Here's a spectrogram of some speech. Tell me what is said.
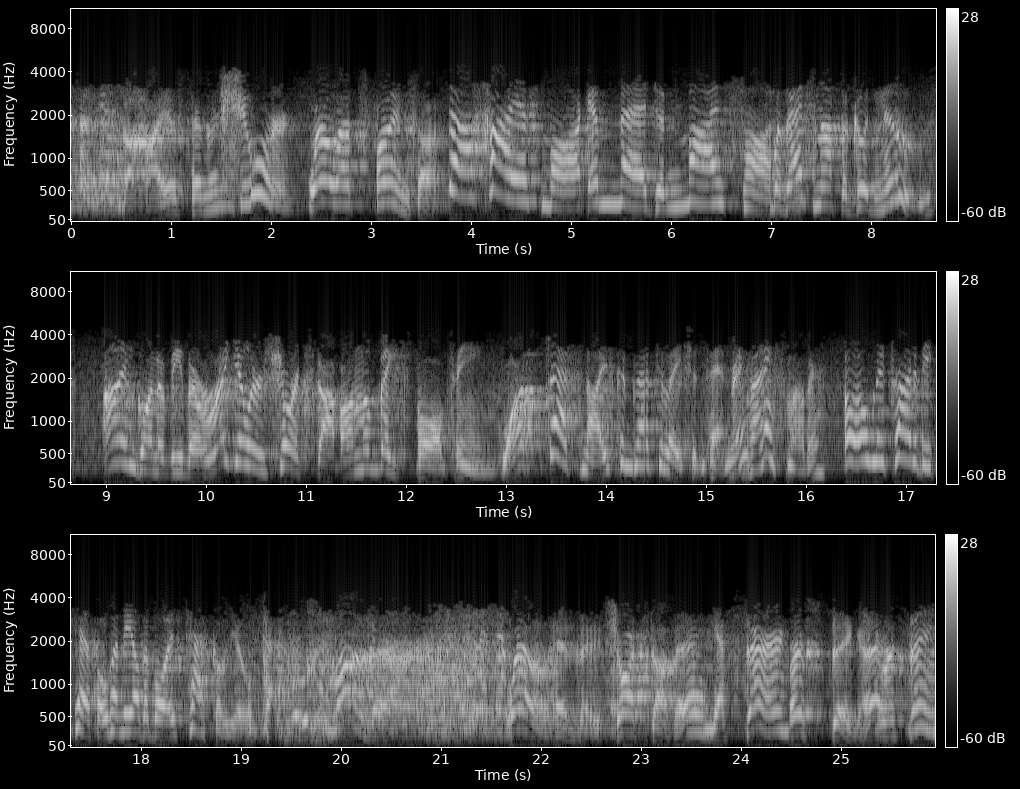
the highest, Henry? Sure. Well, that's fine, son. The highest mark. Imagine my son. But that's not the good news. I'm going to be the regular shortstop on the baseball team. What? That's nice. Congratulations, Henry. Thanks, Mother. Oh, only try to be careful when the other boys tackle you. Mother! Well, Henry, shortstop, eh? Yes, sir. First thing, eh? Sure thing.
